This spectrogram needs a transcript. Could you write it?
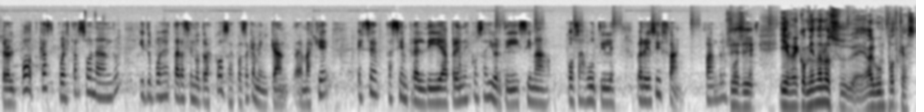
Pero el podcast puede estar sonando y tú puedes estar haciendo otras cosas, cosa que me encanta. Además que este está siempre al día, aprendes cosas divertidísimas, cosas útiles. Bueno, yo soy fan, fan de los Sí, sí. podcasts. Y recomiéndanos eh, algún podcast.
